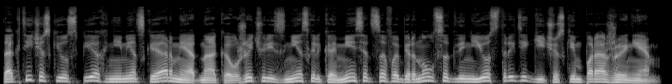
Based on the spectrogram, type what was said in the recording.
Тактический успех немецкой армии, однако, уже через несколько месяцев обернулся для нее стратегическим поражением.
